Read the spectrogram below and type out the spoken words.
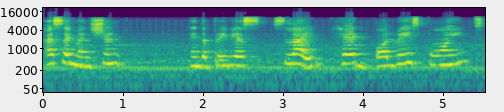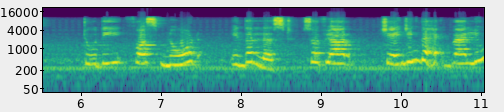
as I mentioned in the previous slide head always points to the first node in the list. So if you are changing the head value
